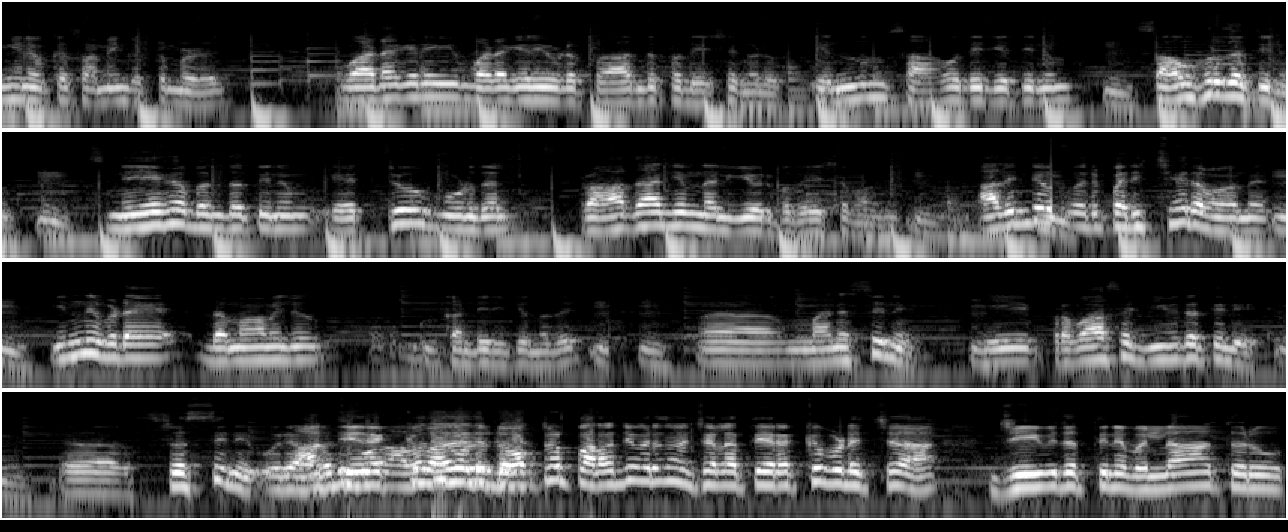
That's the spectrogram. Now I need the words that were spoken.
ഇങ്ങനെയൊക്കെ സമയം കിട്ടുമ്പോൾ വടകരയും വടകരയുടെ പ്രാന്തപ്രദേശങ്ങളും എന്നും സാഹോദര്യത്തിനും സൗഹൃദത്തിനും സ്നേഹബന്ധത്തിനും ഏറ്റവും കൂടുതൽ പ്രാധാന്യം നൽകിയ ഒരു പ്രദേശമാണ്. അതിന്റെ ഒരു പരിച്ഛേദമാണ് ഇന്നിവിടെ ദമാമിൽ കണ്ടിരിക്കുന്നത്. മനസ്സിന് ഈ പ്രവാസ ജീവിതത്തിൽ സ്ട്രെസ്സിന് ഒരു അതായത് ഡോക്ടർ പറഞ്ഞു വരുന്ന വെച്ചാൽ തിരക്ക് പിടിച്ച ജീവിതത്തിന് വല്ലാത്തൊരു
